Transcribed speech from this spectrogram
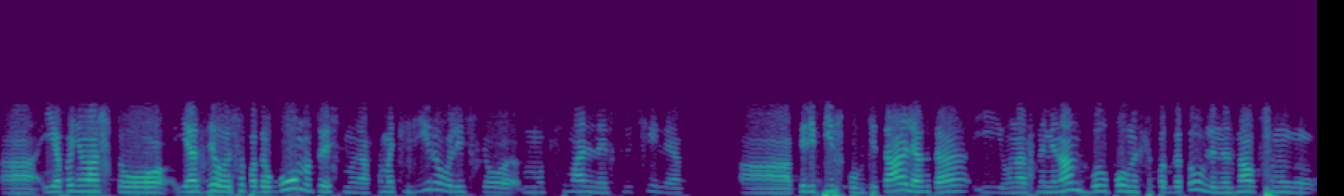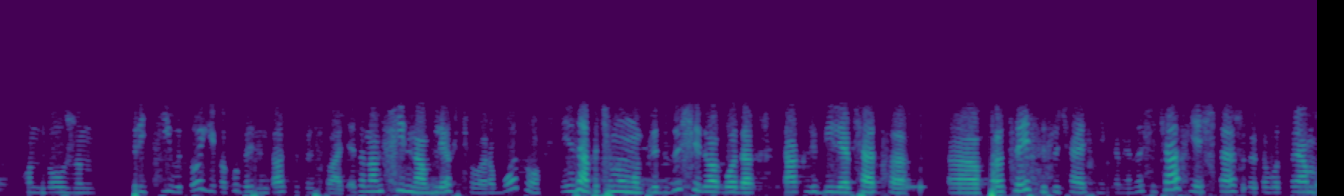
А, я поняла, что я сделаю все по-другому, то есть мы автоматизировали все, максимально исключили а, переписку в деталях, да, и у нас номинант был полностью подготовлен и знал, к чему он должен прийти в итоге, какую презентацию прислать. Это нам сильно облегчило работу. Я не знаю, почему мы предыдущие два года так любили общаться э, в процессе с участниками, но сейчас я считаю, что это вот прям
